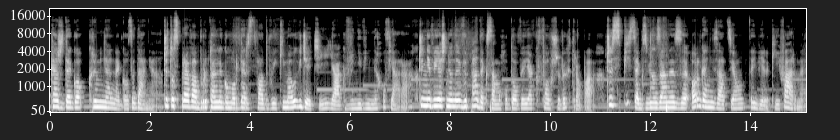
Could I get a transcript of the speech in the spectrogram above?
każdego kryminalnego zadania. Czy to sprawa brutalnego morderstwa dwójki małych dzieci, jak w niewinnych ofiarach, czy niewyjaśniony wypadek samochodowy, jak w fałszywych tropach, czy spisek związany z organizacją tej wielkiej farmy,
